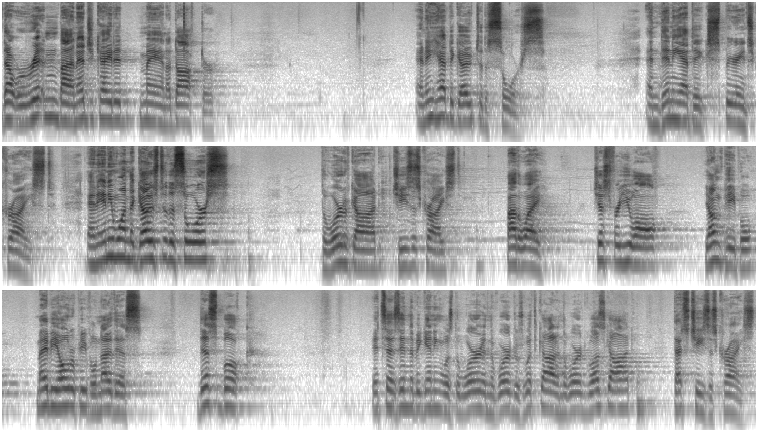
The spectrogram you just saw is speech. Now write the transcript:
that were written by an educated man, a doctor. And he had to go to the source. And then he had to experience Christ. And anyone that goes to the source, the Word of God, Jesus Christ, by the way, just for you all, Young people, maybe older people know this. This book, it says, In the beginning was the Word, and the Word was with God, and the Word was God. That's Jesus Christ.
